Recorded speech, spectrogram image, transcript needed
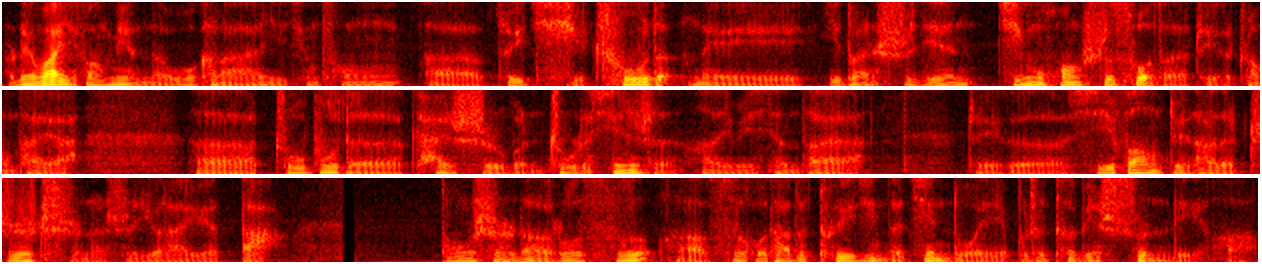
而另外一方面呢，乌克兰已经从呃最起初的那一段时间惊慌失措的这个状态呀，呃逐步的开始稳住了心神啊，因为现在。这个西方对他的支持呢是越来越大，同时呢，俄罗斯啊似乎他的推进的进度也不是特别顺利啊，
